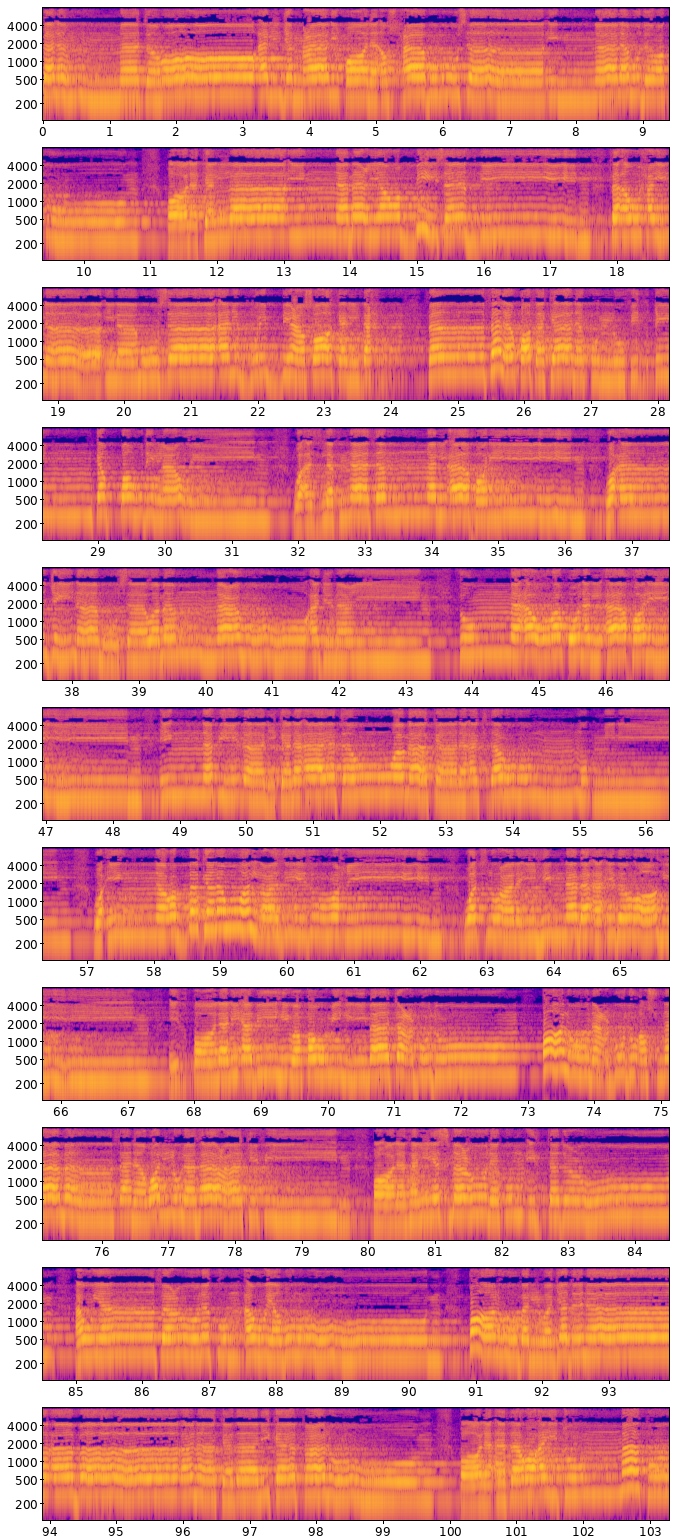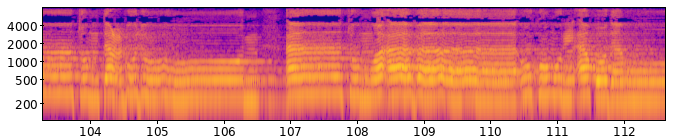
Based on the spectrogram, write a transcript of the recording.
فلما تراءى الجمعان قال أصحاب موسى إنا لمدركون. قال كلا إن معي ربي سيهدين. فأوحينا إلى موسى أن اضرب بعصاك البحر فانفلق فكان كل فرق كالطود العظيم وأزلفنا ثم الآخرين وأنجينا موسى ومن معه أجمعين ثم أغرقنا الآخرين إن في ذلك لآية وما كان أكثرهم مؤمنين وإن ربك لهو العزيز الرحيم واتل عليهم نبأ إبراهيم إذ قال لأبيه وقومه ما تعبدون قالوا نعبد أصناما فنظل لها عاكفين قال هل يسمعونكم إذ تدعون أو ينفعونكم أو يضرون. قالوا بل وجدنا آباءنا كذلك يفعلون. قال أفرأيتم ما كنتم تعبدون؟ أنتم وآباؤكم الأقدمون.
